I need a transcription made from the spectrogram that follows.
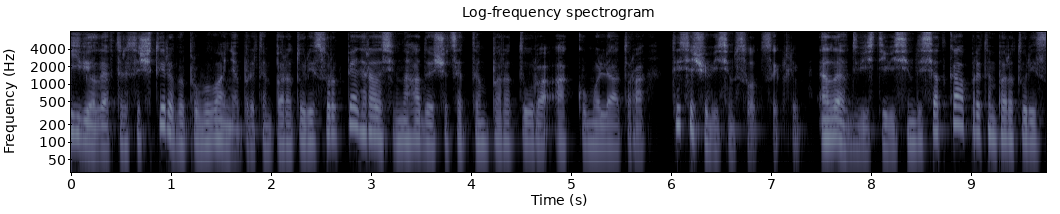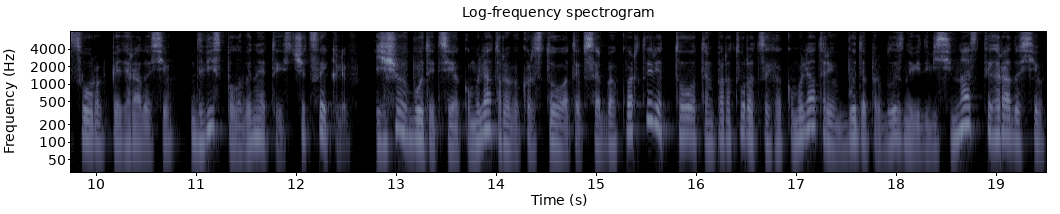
EVI LF34 випробування при температурі 45 градусів нагадує, що це температура акумулятора 1800 циклів. LF280K при температурі 45 градусів 2500 циклів. Якщо ви будете ці акумулятори використовувати в себе в квартирі, то температура цих акумуляторів буде приблизно від 18 градусів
